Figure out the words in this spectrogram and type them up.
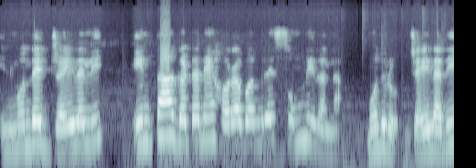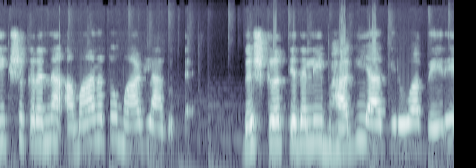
ಇನ್ ಮುಂದೆ ಜೈಲಲ್ಲಿ ಇಂಥ ಘಟನೆ ಹೊರಬಂದ್ರೆ ಸುಮ್ನಿರಲ್ಲ. ಮೊದಲು ಜೈಲಧೀಕ್ಷಕರನ್ನ ಅಮಾನತು ಮಾಡಲಾಗುತ್ತೆ. ದುಷ್ಕೃತ್ಯದಲ್ಲಿ ಭಾಗಿಯಾಗಿರುವ ಬೇರೆ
